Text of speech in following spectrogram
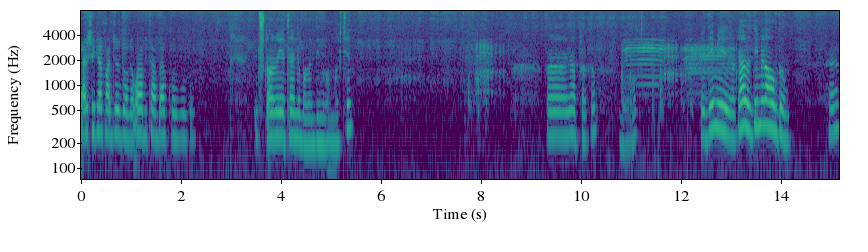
Ben şeker pancarı da alıyorum. Aa bir tane daha koyu buldum. Üç tane yeterli bana demir almak için. Ee, ne yapacaktım? Ve demir. Nerede demir aldım. He?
